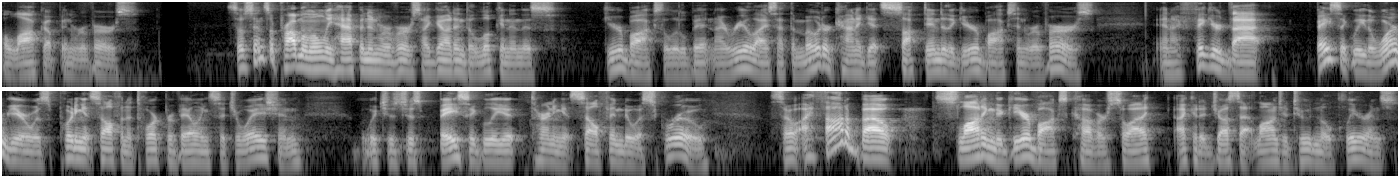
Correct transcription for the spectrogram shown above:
the lockup in reverse. So since the problem only happened in reverse, I got into looking in this gearbox a little bit, and I realized that the motor kind of gets sucked into the gearbox in reverse, and I figured that basically the worm gear was putting itself in a torque prevailing situation, which is just basically it turning itself into a screw. So I thought about slotting the gearbox cover so I, I could adjust that longitudinal clearance.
